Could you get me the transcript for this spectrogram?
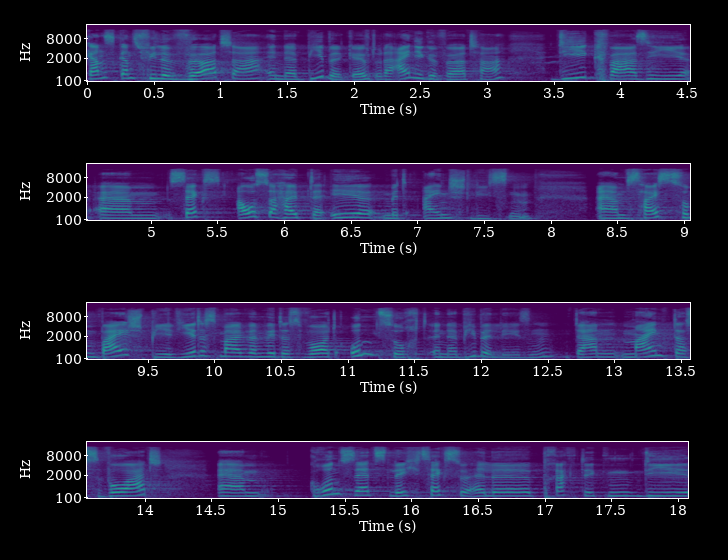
ganz, ganz viele Wörter in der Bibel gibt oder einige Wörter, die quasi ähm, Sex außerhalb der Ehe mit einschließen. Ähm, das heißt zum Beispiel, jedes Mal, wenn wir das Wort Unzucht in der Bibel lesen, dann meint das Wort ähm, grundsätzlich sexuelle Praktiken, die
